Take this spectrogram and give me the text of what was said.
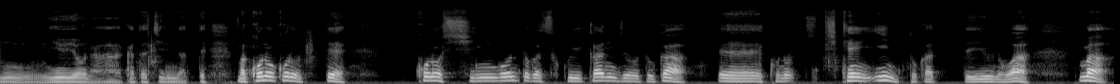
いうような形になって、まあこの頃ってこの真言とか即位感情とか、えー、この知見因とかっていうのはまあ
